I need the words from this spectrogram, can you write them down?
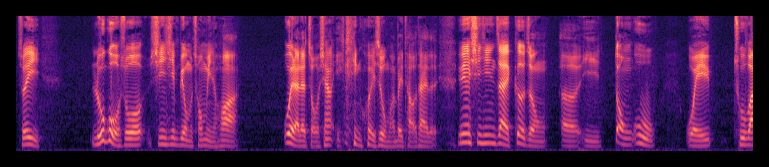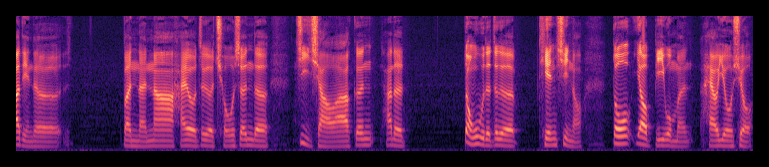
所以，如果说猩猩比我们聪明的话，未来的走向一定会是我们被淘汰的，因为猩猩在各种呃以动物为出发点的本能啊，还有这个求生的技巧啊，跟它的动物的这个天性哦，都要比我们还要优秀。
